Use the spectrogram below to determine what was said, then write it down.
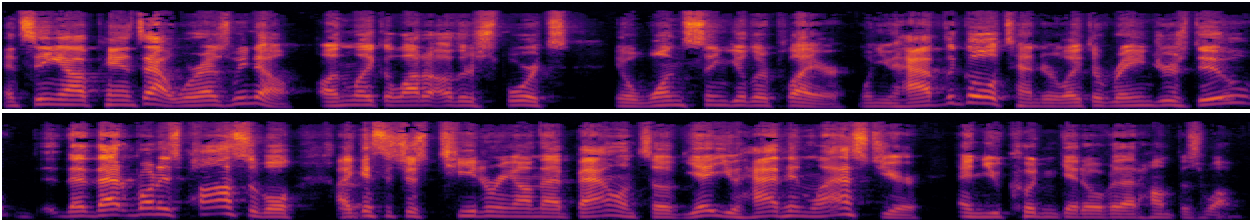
and seeing how it pans out. Whereas we know, unlike a lot of other sports, you know, one singular player, when you have the goaltender like the Rangers do, that that run is possible. I guess it's just teetering on that balance of, yeah, you had him last year and you couldn't get over that hump as well.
